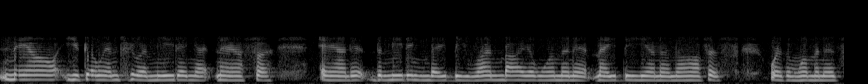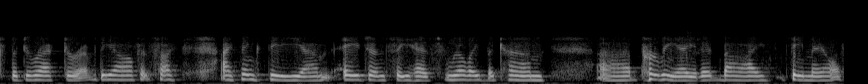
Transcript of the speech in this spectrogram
Now you go into a meeting at NASA, and it, the meeting may be run by a woman. It may be in an office where the woman is the director of the office. I, I think the um, agency has really become uh, permeated by females.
